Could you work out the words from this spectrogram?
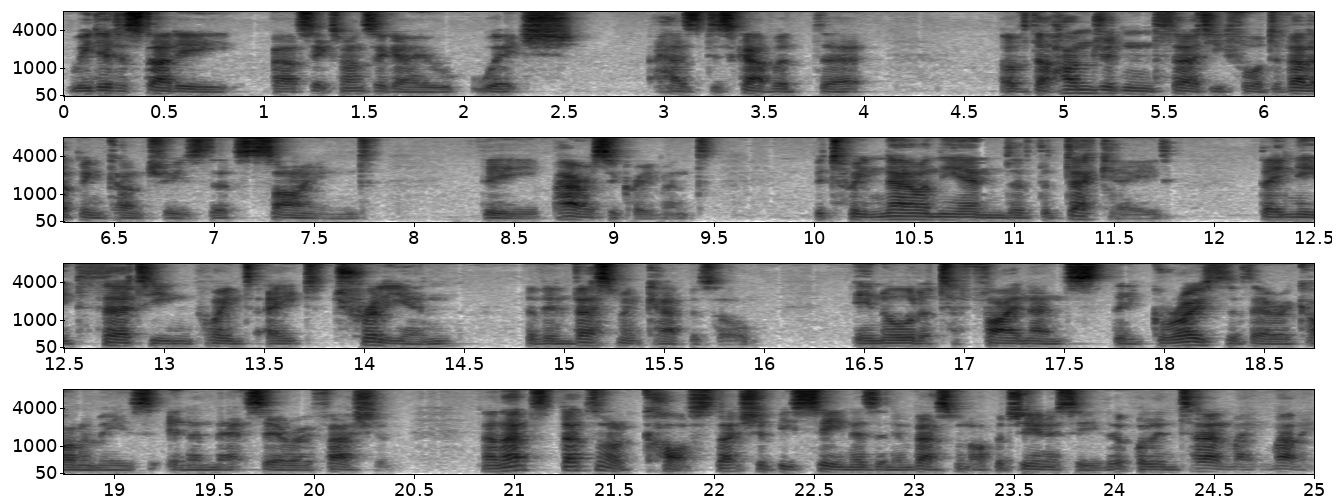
We did a study about six months ago which has discovered that of the 134 developing countries that signed the Paris Agreement, between now and the end of the decade, they need 13.8 trillion of investment capital in order to finance the growth of their economies in a net zero fashion. Now that's that's not a cost, that should be seen as an investment opportunity that will in turn make money.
